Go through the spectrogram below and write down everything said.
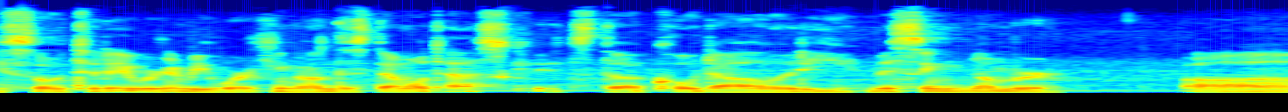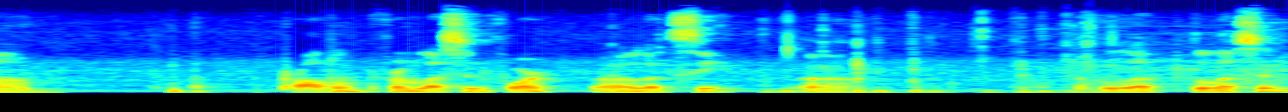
so today we're going to be working on this demo task. It's the Codility missing number um, problem from lesson 4. Uh, let's see. Uh, pull up the lesson.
